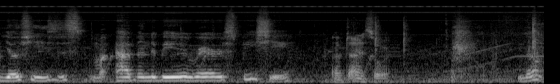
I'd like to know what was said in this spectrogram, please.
Yoshi's just happen to be a rare species. Of dinosaur. Nope.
